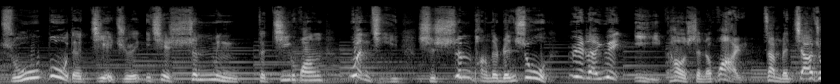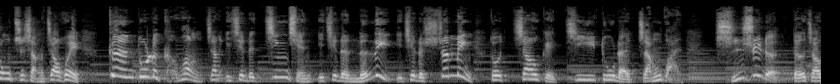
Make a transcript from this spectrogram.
逐步的解决一切生命的饥荒问题，使身旁的人事物越来越倚靠神的话语，在我们的家中、职场、教会，更多的渴望将一切的金钱、一切的能力、一切的生命都交给基督来掌管，持续的得着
